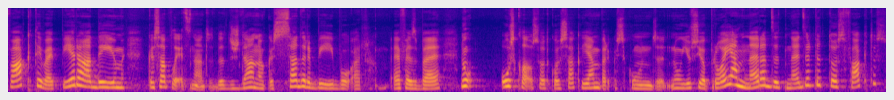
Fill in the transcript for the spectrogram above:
fakti vai pierādījumi, kas apliecinātu Ždanokas sadarbību ar FSB. Nu, uzklausot, ko saka Jembergas kundze, nu, jūs joprojām neredzat, nedzirdat tos faktus?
